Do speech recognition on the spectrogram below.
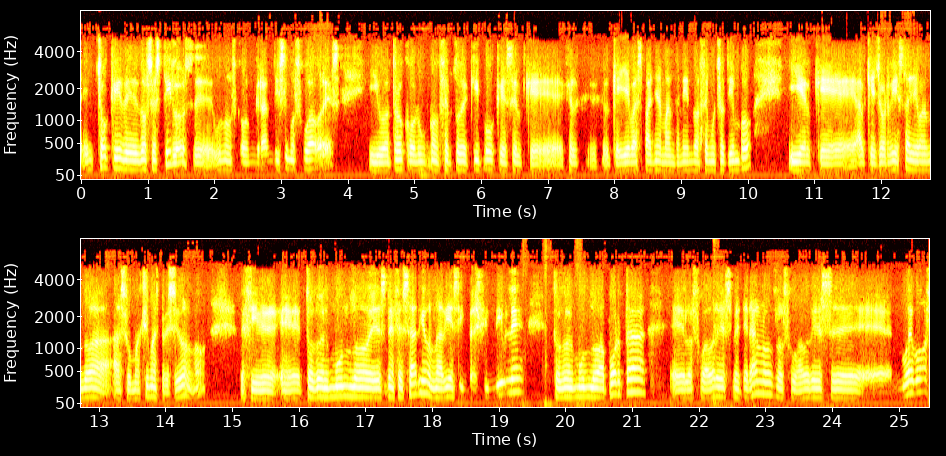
el choque de dos estilos, de unos con grandísimos jugadores y otro con un concepto de equipo que es el que, que lleva España manteniendo hace mucho tiempo y el que al que Jordi está llevando a, a su máxima expresión, ¿no? Es decir, todo el mundo es necesario, nadie es imprescindible, todo el mundo aporta, eh, los jugadores veteranos, los jugadores eh, nuevos.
